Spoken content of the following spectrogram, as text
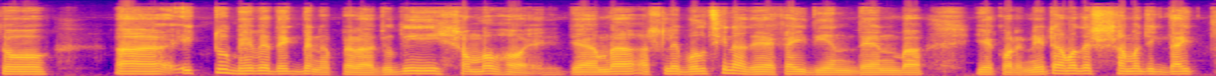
তো একটু ভেবে দেখবেন আপনারা, যদি সম্ভব হয়, যে আমরা আসলে বলছি না যে একাই দিয়েন দেন বা ইয়ে করেন। এটা আমাদের সামাজিক দায়িত্ব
